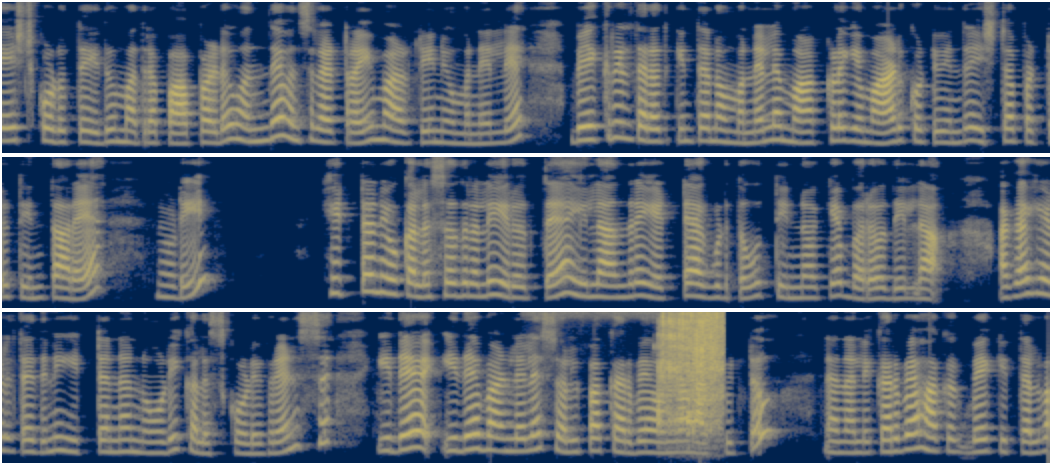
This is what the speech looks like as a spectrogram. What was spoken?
ಟೇಸ್ಟ್ ಕೊಡುತ್ತೆ ಇದು ಮಾತ್ರ ಪಾಪಡು. ಒಂದೇ ಒಂದು ಸಲ ಟ್ರೈ ಮಾಡಿರಿ ನೀವು ಮನೆಯಲ್ಲೇ. ಬೇಕ್ರಿಲಿ ತರೋದಕ್ಕಿಂತ ನಾವು ಮನೆಯಲ್ಲೇ ಮಕ್ಕಳಿಗೆ ಮಾಡಿಕೊಟ್ವಿ ಅಂದರೆ ಇಷ್ಟಪಟ್ಟು ತಿಂತಾರೆ. ನೋಡಿ, ಹಿಟ್ಟು ನೀವು ಕಲಸೋದ್ರಲ್ಲಿ ಇರುತ್ತೆ. ಇಲ್ಲ ಅಂದರೆ ಎಟ್ಟೆ ಆಗ್ಬಿಡ್ತವು ತಿನ್ನೋಕ್ಕೆ ಬರೋದಿಲ್ಲ. ಹಾಗಾಗಿ ಹೇಳ್ತಾ ಇದ್ದೀನಿ, ಹಿಟ್ಟನ್ನು ನೋಡಿ ಕಲಿಸ್ಕೊಳ್ಳಿ ಫ್ರೆಂಡ್ಸ್ ಇದೇ ಇದೇ ಬಾಣಲೆಯಲ್ಲೇ ಸ್ವಲ್ಪ ಕರಿಬೇವನ್ನು ಹಾಕಿಬಿಟ್ಟು ನಾನು ಅಲ್ಲಿ ಕರಿಬೇವು ಹಾಕಕ್ಕೆ ಬೇಕಿತ್ತಲ್ವ,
